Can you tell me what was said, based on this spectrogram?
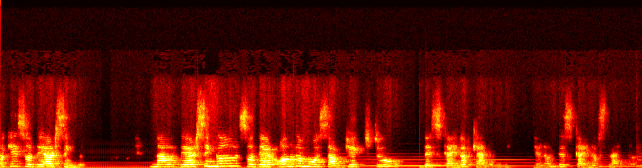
Okay, so they are single. Now they're single, so they're all the more subject to this kind of calumny, you know, this kind of slander.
